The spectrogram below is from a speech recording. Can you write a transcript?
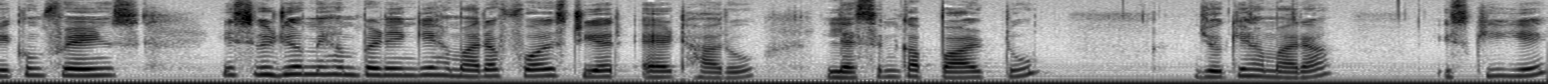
असलम फ्रेंड्स इस वीडियो में हम पढ़ेंगे हमारा first year at Harrow lesson का पार्ट टू जो कि हमारा, इसकी ये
